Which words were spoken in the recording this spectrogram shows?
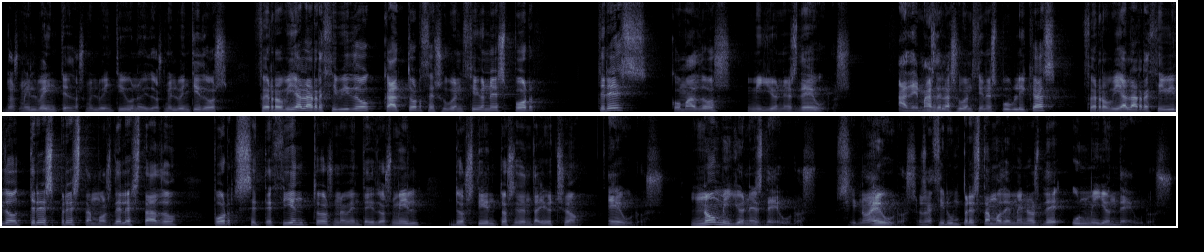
2020, 2021 y 2022, Ferrovial ha recibido 14 subvenciones por 3,2 millones de euros. Además de las subvenciones públicas, Ferrovial ha recibido tres préstamos del Estado por 792.278 euros. No millones de euros, sino euros, es decir, un préstamo de menos de un millón de euros.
